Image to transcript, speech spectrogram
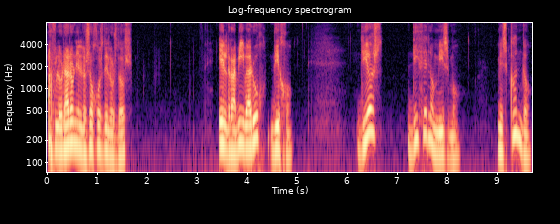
afloraron en los ojos de los dos. El rabí Baruch dijo, Dios dice lo mismo, me escondo,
